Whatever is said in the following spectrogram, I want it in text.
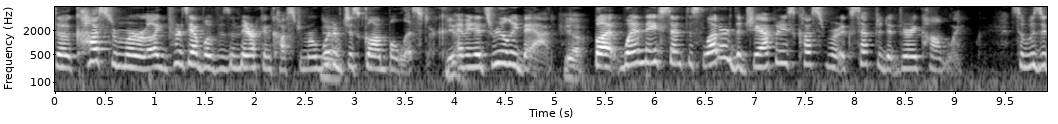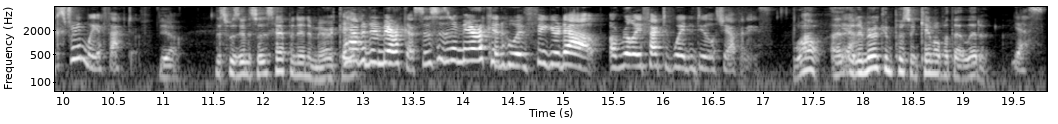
the customer, like for example, if it was an American customer, would Yeah. have just gone ballistic. Yeah. I mean, it's really bad. Yeah. But when they sent this letter, the Japanese customer accepted it very calmly. So it was extremely effective. yeah, this was in. So this happened in America. It happened in America. So this is an American who had figured out a really effective way to deal with Japanese. Wow, Yeah. an American person came up with that letter. Yes.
